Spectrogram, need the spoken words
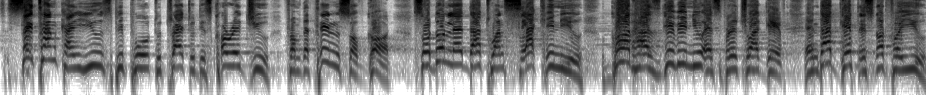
Satan can use people to try to discourage you from the things of God. So don't let that one slacken you. God has given you a spiritual gift, and that gift is not for you.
